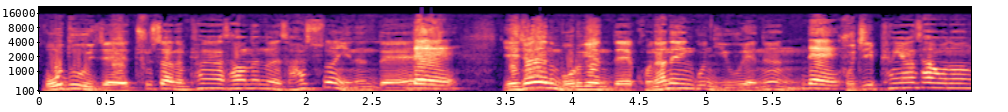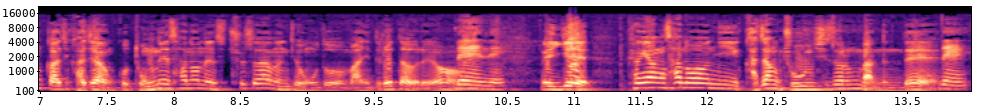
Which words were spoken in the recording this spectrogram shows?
모두 이제 출산은 평양 사원에서 할 수는 있는데 네. 예전에는 모르겠는데 고난의 인군 이후에는 네. 굳이 평양 산원까지 가지 않고 동네 산원에서 출산하는 경우도 많이 늘었다 그래요. 네네. 그러니까 이게 평양 산원이 가장 좋은 시설은 맞는데 네.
